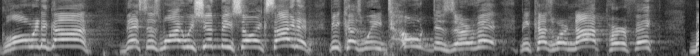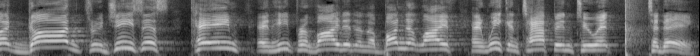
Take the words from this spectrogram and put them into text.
Glory to God. This is why we should be so excited because we don't deserve it, because we're not perfect, but God, through Jesus, came and He provided an abundant life, and we can tap into it today.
